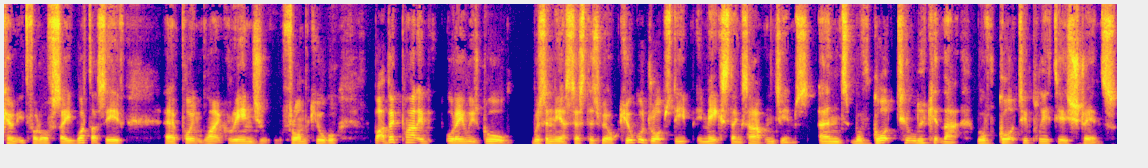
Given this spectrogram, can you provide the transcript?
counted for offside. What a save. Uh, point blank range from Kyogo. But a big part of O'Riley's goal was in the assist as well. Kyogo drops deep, he makes things happen, James. And we've got to look at that. We've got to play to his strengths.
